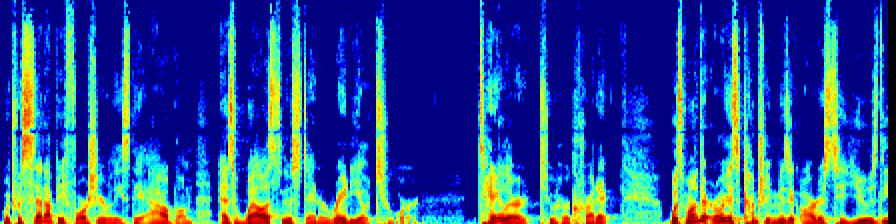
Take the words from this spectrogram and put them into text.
which was set up before she released the album, as well as through the standard radio tour. Taylor, to her credit, was one of the earliest country music artists to use the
